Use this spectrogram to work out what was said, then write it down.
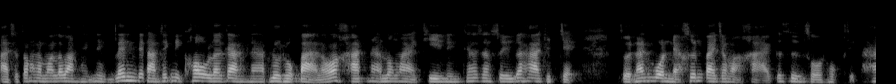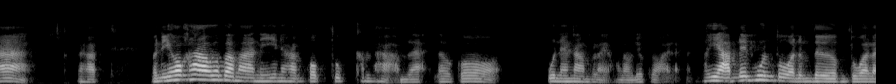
อาจจะต้องระมัดระวังนิดหนึ่งเล่นไปตามเทคนิคอลแล้วกันนะครับหลุด6บาทแล้วก็คัดนะลงมาอีกทีหนึ่งถ้าจะซื้อก็5.7ส่วนด้านบนเนี่ยขึ้นไปจังหวะขายก็คือโซน6.5นะครับ วันนี้คร่าวๆก็ประมาณนี้นะครับ ครบทุกคำถามแล้วแล้วก็ หุ้แนะนำอะไรของเราเรียบร้อยแล้ว พยายามเล่นหุ้นตัวเดิมๆ ตัวอะไร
